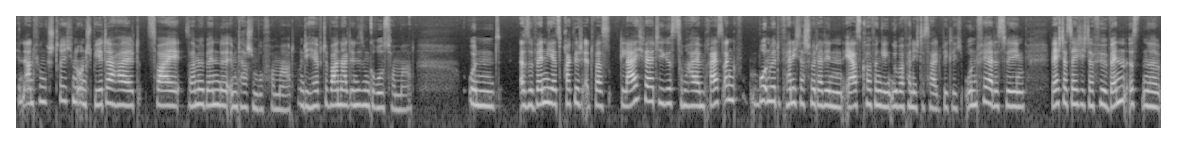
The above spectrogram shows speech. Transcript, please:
in Anführungsstrichen und später halt zwei Sammelbände im Taschenbuchformat. Und die Hefte waren halt in diesem Großformat. Und also wenn jetzt praktisch etwas Gleichwertiges zum halben Preis angeboten wird, fände ich das schon wieder den Erstkäufern gegenüber, fände ich das halt wirklich unfair. Deswegen wäre ich tatsächlich dafür, wenn es eine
